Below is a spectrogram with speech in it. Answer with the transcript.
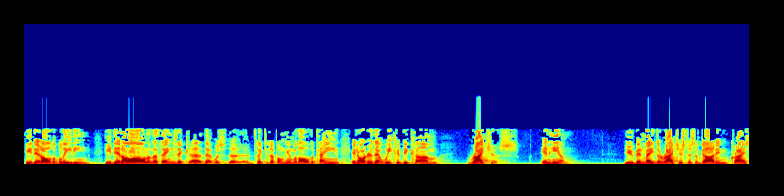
He did all the bleeding. He did all of the things that uh, that was uh, inflicted upon him with all the pain in order that we could become righteous in him. You've been made the righteousness of God in Christ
